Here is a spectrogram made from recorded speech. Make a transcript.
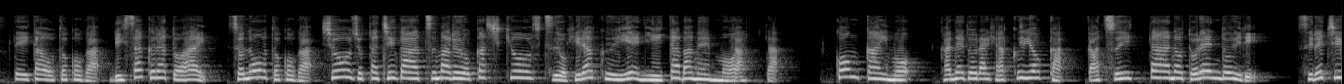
ていた男がリサクラと会い、その男が少女たちが集まるお菓子教室を開く家にいた場面もあった。今回も、金ドラ104日がツイッターのトレンド入り。すれ違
